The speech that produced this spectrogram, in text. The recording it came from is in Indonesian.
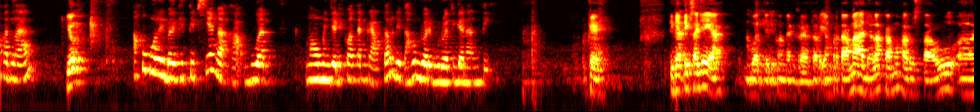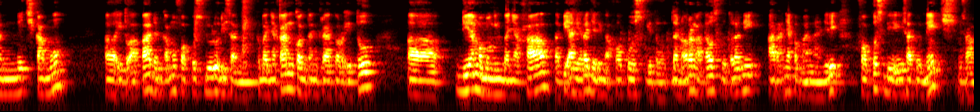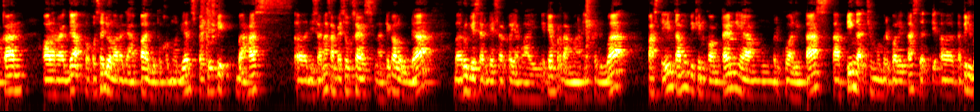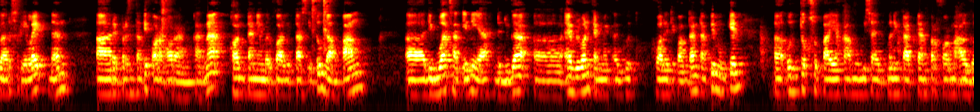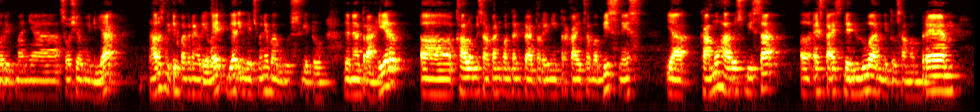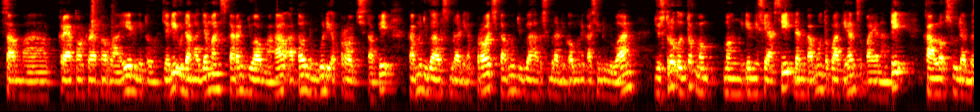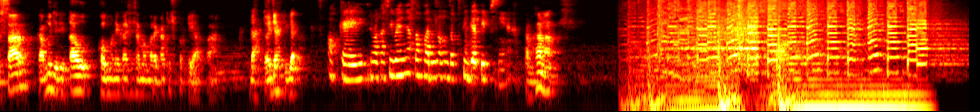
Fadlan, Yuk, aku boleh bagi tipsnya nggak Kak buat mau menjadi content creator di tahun 2023 nanti? oke. Tiga tips aja ya buat Oke. jadi content creator. Yang pertama adalah kamu harus tahu eh, niche kamu eh, itu apa dan kamu fokus dulu di sana. Kebanyakan content creator itu eh, dia ngomongin banyak hal tapi akhirnya jadi nggak fokus gitu dan orang nggak tahu sebetulnya nih arahnya ke mana. Jadi fokus di satu niche, misalkan olahraga, fokusnya di olahraga apa gitu. Kemudian spesifik bahas eh, di sana sampai sukses. Nanti kalau udah baru geser-geser ke yang lain. Itu yang pertama. Yang kedua pastiin kamu bikin konten yang berkualitas tapi nggak cuma berkualitas eh, tapi juga harus relate dan eh, representatif orang-orang karena konten yang berkualitas itu gampang eh, dibuat saat ini ya dan juga eh, everyone can make a good quality content tapi mungkin eh, untuk supaya kamu bisa meningkatkan performa algoritmanya social media harus bikin konten yang relate biar engagementnya bagus gitu. Dan yang terakhir eh, kalau misalkan konten creator ini terkait sama bisnis ya kamu harus bisa eh, SKSD duluan gitu sama brand sama kreator-kreator lain gitu. Jadi udah nggak zaman sekarang jual mahal atau nunggu di approach tapi kamu juga harus berani approach kamu juga harus berani komunikasi duluan justru untuk menginisiasi dan kamu untuk latihan supaya nanti kalau sudah besar kamu jadi tahu komunikasi sama mereka tuh seperti apa. Dah itu aja tiga. Oke, terima kasih banyak Kak Fadlan untuk tiga tipsnya. sama-sama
